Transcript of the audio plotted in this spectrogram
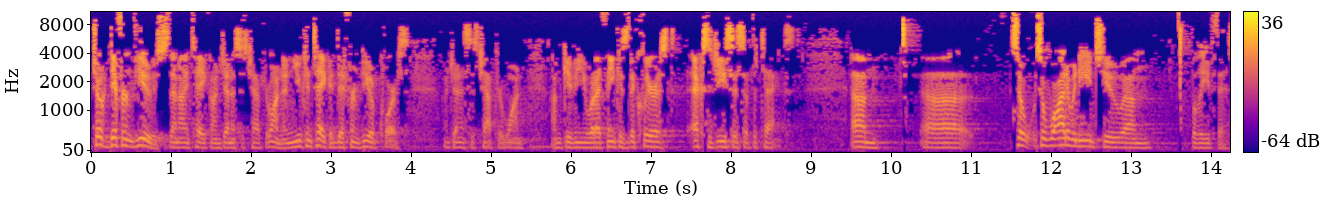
took different views than I take on Genesis chapter 1. And you can take a different view, of course, on Genesis chapter 1. I'm giving you what I think is the clearest exegesis of the text. Um, uh, so, so, why do we need to um, believe this?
